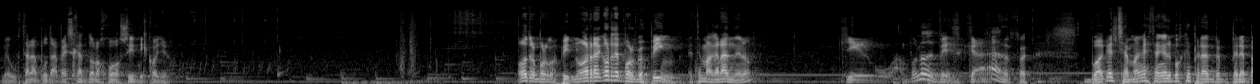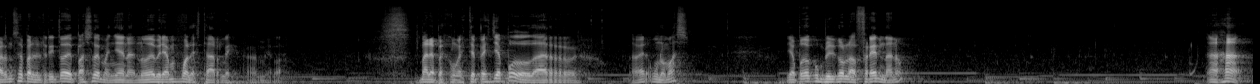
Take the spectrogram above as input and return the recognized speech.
Me gusta la puta pesca en todos los juegos cities, coño. Otro porcospin. Nuevo récord de porcospin. Este es más grande, ¿no? Qué guapo lo de pescar. Buah, que el chamán está en el bosque preparándose para el rito de paso de mañana. No deberíamos molestarle. Ah, mierda. Vale, pues con este pez ya puedo dar... A ver, uno más. Ya puedo cumplir con la ofrenda, ¿no? Ajá.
